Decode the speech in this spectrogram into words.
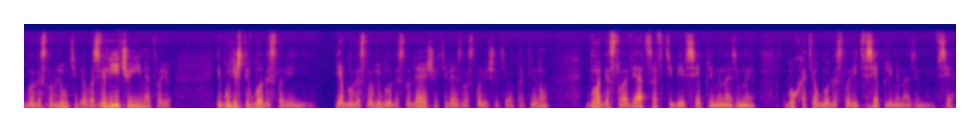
благословлю тебя, возвеличу имя Твое, и будешь ты в благословении. Я благословлю благословляющих тебя и злословящих тебя прокляну. Благословятся в тебе все племена земные. Бог хотел благословить все племена земные, все.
